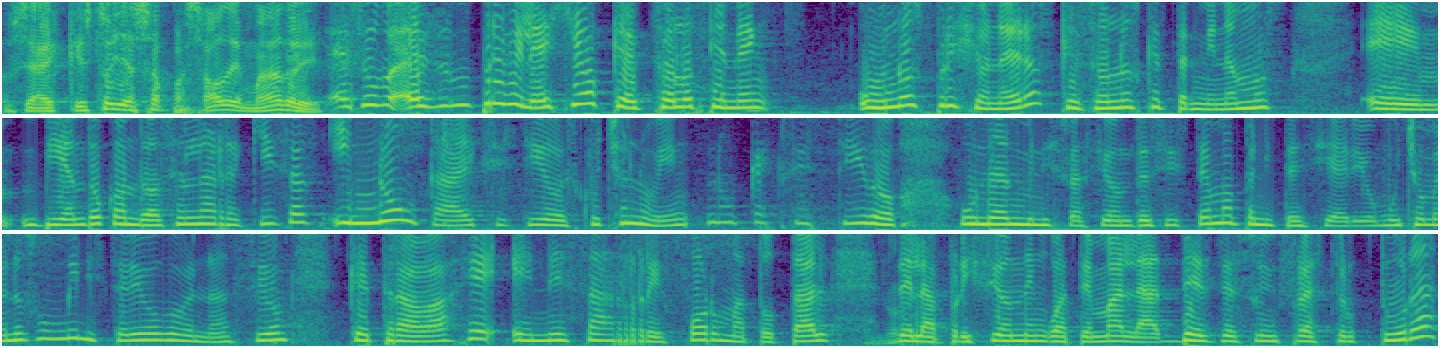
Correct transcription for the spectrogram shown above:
o sea, es que esto ya se ha pasado de madre. Es un, es un privilegio que solo tienen unos prisioneros que son los que terminamos eh, viendo cuando hacen las requisas y nunca ha existido, escúchenlo bien, nunca ha existido una administración de sistema penitenciario, mucho menos un ministerio de gobernación que trabaje en esa reforma total de la prisión en Guatemala, desde su infraestructura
